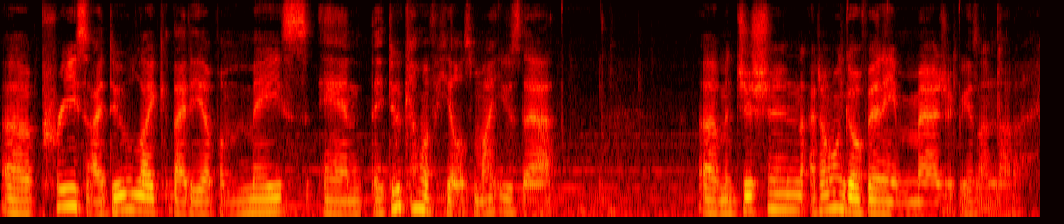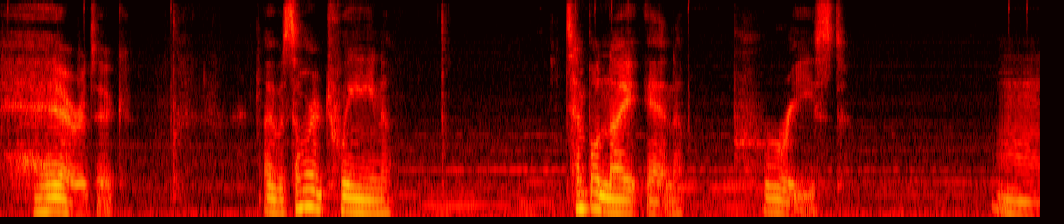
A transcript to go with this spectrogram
Uh, priest, I do like the idea of a mace, and they do come with heals. Might use that. Uh, magician, I don't want to go for any magic because I'm not a heretic. I was somewhere between Temple Knight and Priest. Hmm.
